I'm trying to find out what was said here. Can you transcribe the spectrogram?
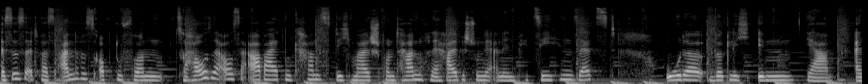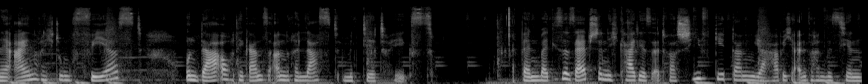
es ist etwas anderes, ob du von zu Hause aus arbeiten kannst, dich mal spontan noch eine halbe Stunde an den PC hinsetzt oder wirklich in ja, eine Einrichtung fährst und da auch eine ganz andere Last mit dir trägst. Wenn bei dieser Selbstständigkeit jetzt etwas schief geht, dann ja, habe ich einfach ein bisschen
